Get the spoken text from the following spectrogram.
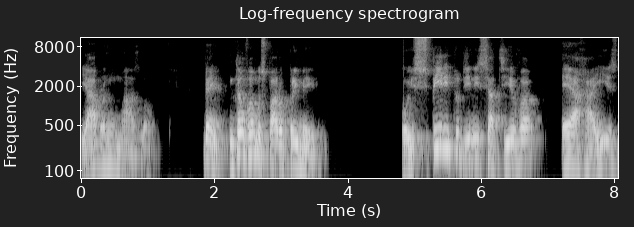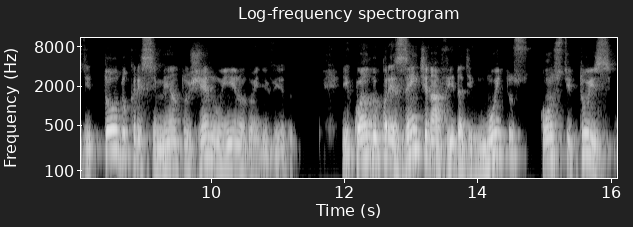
e Abraham Maslow. Bem, então vamos para o primeiro. O espírito de iniciativa é a raiz de todo crescimento genuíno do indivíduo. E quando presente na vida de muitos, constitui-se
